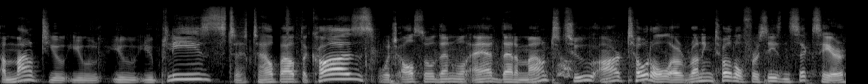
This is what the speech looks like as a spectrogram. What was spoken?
amount you you you you please to, to help out the cause, which also then will add that amount to our total, our running total for season six here.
